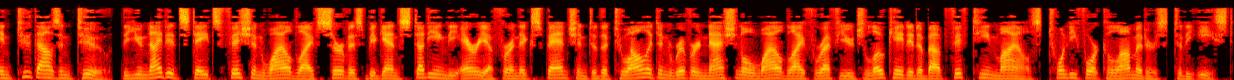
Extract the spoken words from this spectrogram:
In 2002, the United States Fish and Wildlife Service began studying the area for an expansion to the Tualatin River National Wildlife Refuge located about 15 miles 24 kilometers to the east.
